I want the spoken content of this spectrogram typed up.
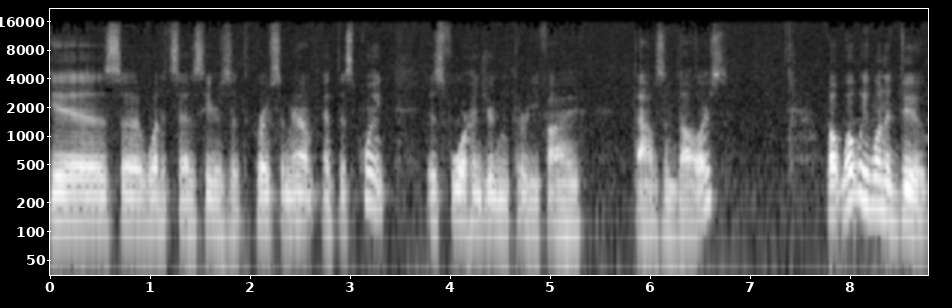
is uh, what it says here is that the gross amount at this point is $435,000. But what we want to do,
